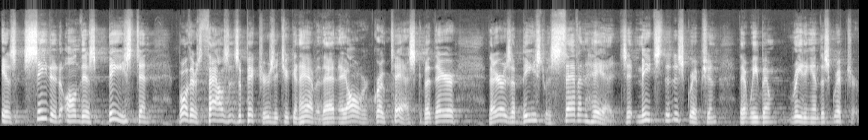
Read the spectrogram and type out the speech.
is seated on this beast, and boy, there's thousands of pictures that you can have of that, and they all are grotesque, but there, there is a beast with seven heads. It meets the description that we've been reading in the scripture.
